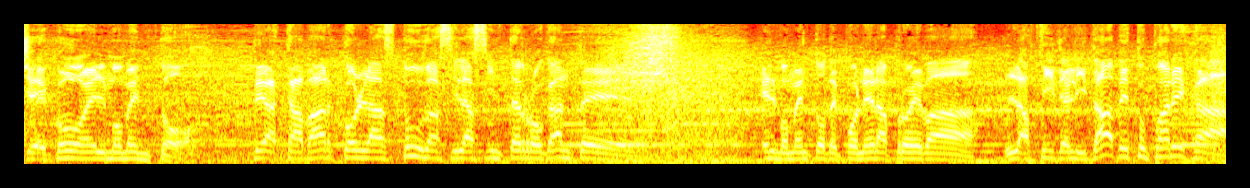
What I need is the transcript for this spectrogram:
Llegó el momento de acabar con las dudas y las interrogantes. El momento de poner a prueba la fidelidad de tu pareja.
